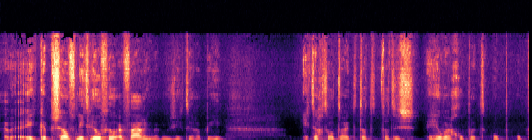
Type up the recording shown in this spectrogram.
eh, ik heb zelf niet heel veel ervaring met muziektherapie. Ik dacht altijd dat dat is heel erg op, het, op, op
